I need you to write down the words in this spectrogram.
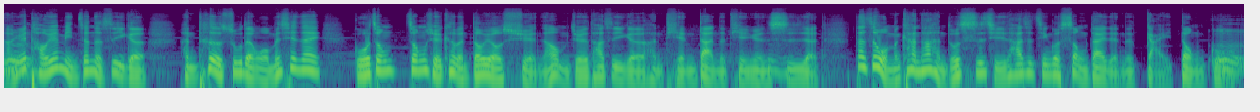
啊，嗯、因为陶渊明真的是一个很特殊的，我们现在。国中中学课本都有选，然后我们觉得他是一个很恬淡的田园诗人，嗯、但是我们看他很多诗，其实他是经过宋代人的改动过，嗯、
